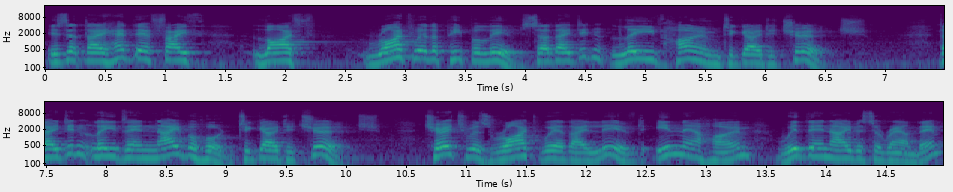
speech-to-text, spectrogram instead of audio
is that they had their faith life right where the people lived. So they didn't leave home to go to church. They didn't leave their neighbourhood to go to church. Church was right where they lived, in their home, with their neighbours around them.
